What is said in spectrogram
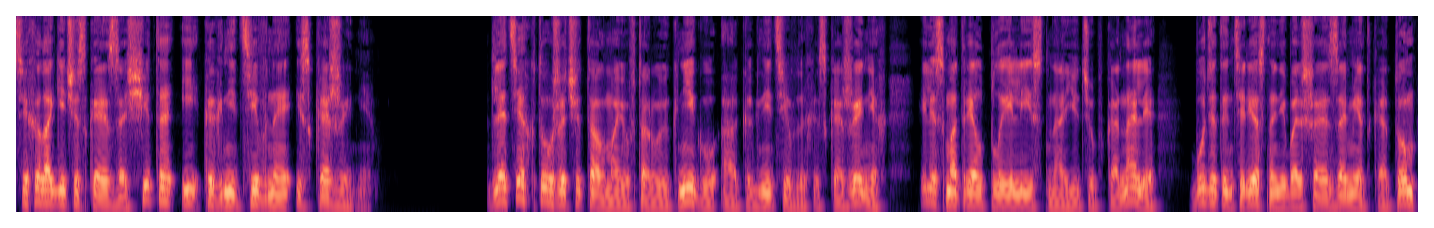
Психологическая защита и когнитивное искажение. Для тех, кто уже читал мою вторую книгу о когнитивных искажениях или смотрел плейлист на YouTube-канале, будет интересна небольшая заметка о том,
